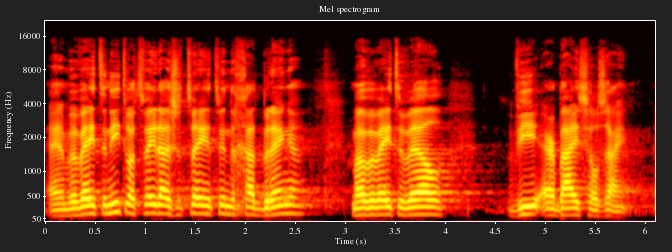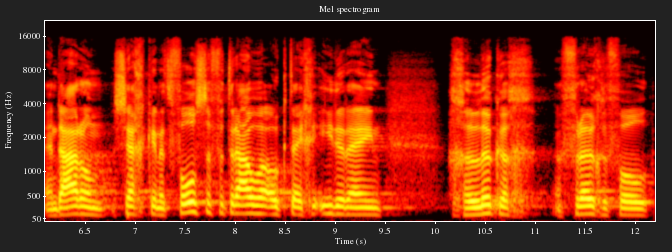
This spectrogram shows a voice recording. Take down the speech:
En we weten niet wat 2022 gaat brengen, maar we weten wel wie erbij zal zijn. En daarom zeg ik in het volste vertrouwen ook tegen iedereen: gelukkig, een vreugdevol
